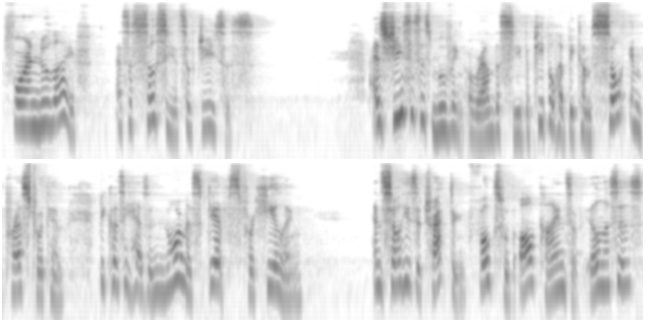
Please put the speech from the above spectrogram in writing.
for a new life as associates of Jesus. As Jesus is moving around the sea, the people have become so impressed with him because he has enormous gifts for healing. And so he's attracting folks with all kinds of illnesses,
